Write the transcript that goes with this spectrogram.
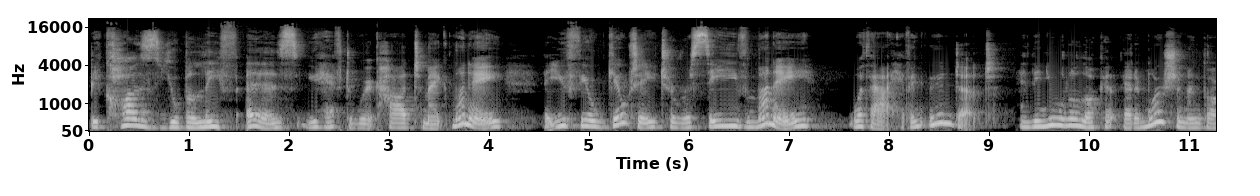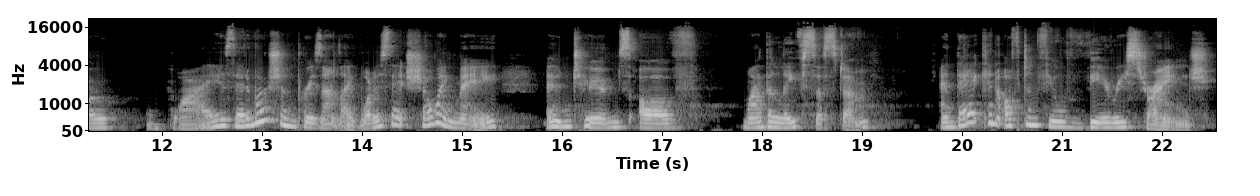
because your belief is you have to work hard to make money, that you feel guilty to receive money without having earned it. And then you want to look at that emotion and go, why is that emotion present? Like, what is that showing me in terms of my belief system? And that can often feel very strange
